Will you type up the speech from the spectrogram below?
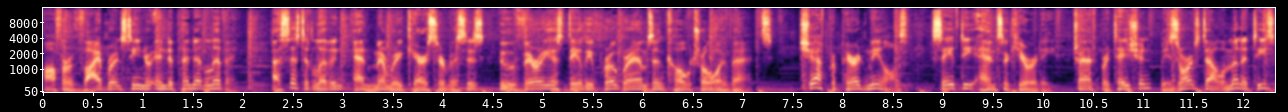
offer vibrant senior independent living, assisted living, and memory care services through various daily programs and cultural events. Chef prepared meals, safety and security, transportation, resort style amenities,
